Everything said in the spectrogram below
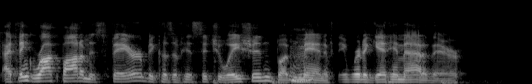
I think rock bottom is fair because of his situation. But Mhm. man, if they were to get him out of there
